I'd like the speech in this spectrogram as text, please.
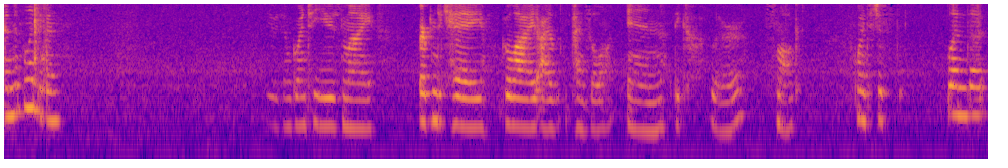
And then blend it in. I'm going to use my Urban Decay Glide Eye Pencil in the color Smog. Going to just blend that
